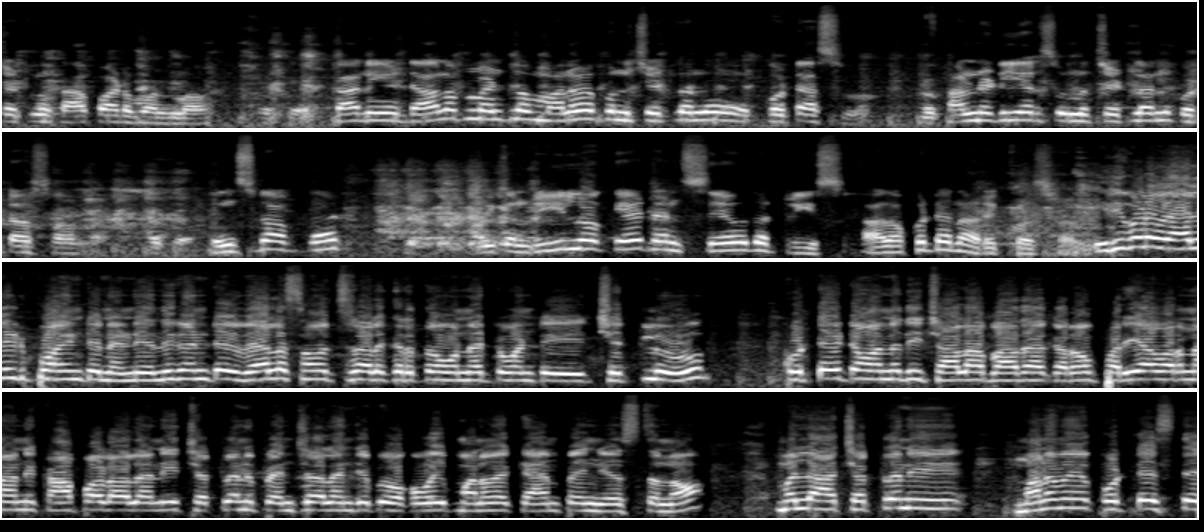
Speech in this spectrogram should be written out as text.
చెట్లను కాపాడమంటున్నాం. కానీ డెవలప్మెంట్లో మనమే కొన్ని చెట్లని కొట్టేస్తున్నాం. హండ్రెడ్ ఇయర్స్ ఉన్న చెట్లని కొట్టేస్తా ఉంటాం instead of that we can relocate and save the trees అదొక్కటే నా రిక్వెస్ట్ ఇది కూడా వ్యాలిడ్ పాయింట్ అండి ఎందుకంటే వేల సంవత్సరాల క్రితం ఉన్నటువంటి చెట్లు కొట్టేయటం అన్నది చాలా బాధాకరం. పర్యావరణాన్ని కాపాడాలని చెట్లను పెంచాలని చెప్పి ఒకవైపు మనమే క్యాంపెయిన్ చేస్తున్నాం. మళ్ళీ ఆ చెట్లని మనమే కొట్టేస్తే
